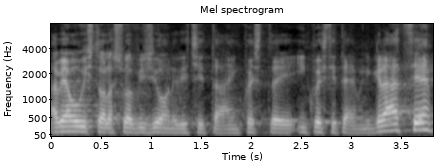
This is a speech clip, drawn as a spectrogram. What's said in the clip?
abbiamo visto la sua visione di città in, queste, in questi termini. Grazie,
